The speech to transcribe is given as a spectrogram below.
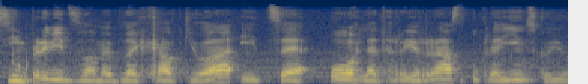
Всім привіт! З вами Blackout QA і це огляд гри Rust українською.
